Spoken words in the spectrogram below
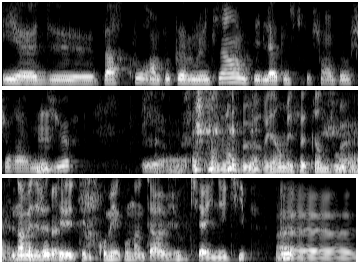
Et euh, de parcours un peu comme le tien où c'est de la construction un peu au fur et à mesure. Et, Ça, euh, ça ressemble un peu à rien, mais ça tient debout. Ouais. Non, mais déjà, t'es es le premier qu'on interviewe qui a une équipe. Euh,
